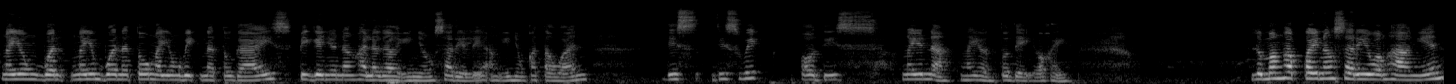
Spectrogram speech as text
ngayong buwan, ngayong buwan na to, ngayong week na to, guys, bigyan nyo ng halaga ang inyong sarili, ang inyong katawan. This, this week, o this, ngayon na, ngayon, today, okay. Lumanghap kayo ng sariwang hangin,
